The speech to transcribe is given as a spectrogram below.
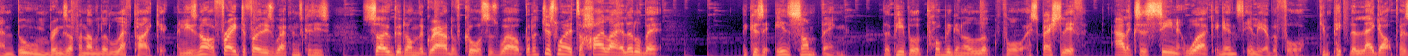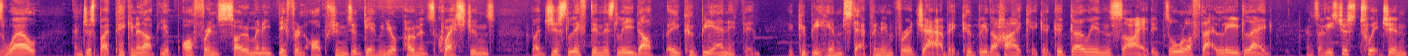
and boom, brings up another little left high kick. And he's not afraid to throw these weapons because he's so good on the ground, of course, as well. But I just wanted to highlight a little bit because it is something that people are probably going to look for, especially if Alex has seen it work against Ilia before. You can pick the leg up as well, and just by picking it up, you're offering so many different options. You're giving your opponents questions. By just lifting this lead up, it could be anything. It could be him stepping in for a jab. It could be the high kick. It could go inside. It's all off that lead leg. And so he's just twitching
